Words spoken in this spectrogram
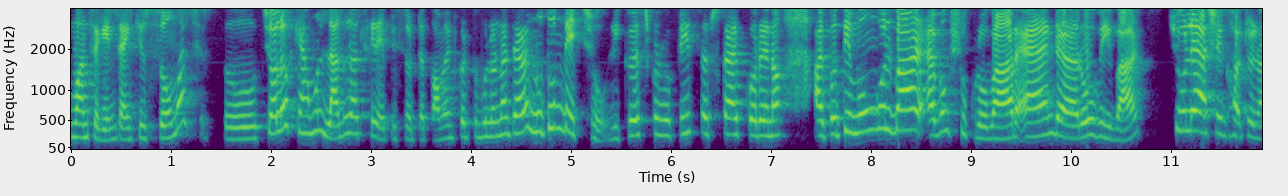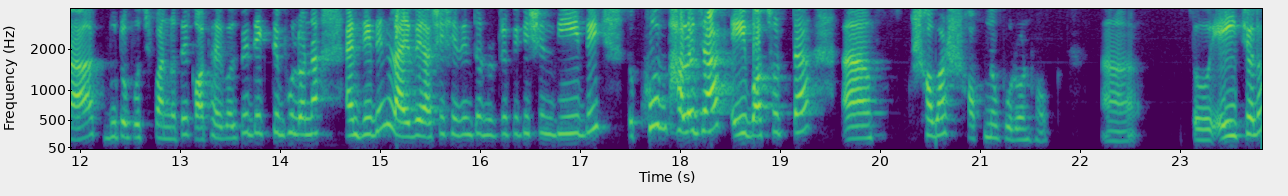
once again thank you so much তো, চলো, কেমন লাগল আজকের এপিসোডটা কমেন্ট করতে ভুলো না। যারা নতুন দেখছ রিকোয়েস্ট করব প্লিজ সাবস্ক্রাইব করে নাও। আর প্রতি মঙ্গলবার এবং শুক্রবার অ্যান্ড রবিবার চলে আসে ঘটনা দুটো পঁচপান্নতে, কথায় গল্পে দেখতে ভুলো না। অ্যান্ড যেদিন লাইভে আসি, সেদিন তো নোটিফিকেশন দিয়ে দিই। তো, খুব ভালো যাক, এই বছরটা সবার স্বপ্ন পূরণ হোক। তো এই চলো,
